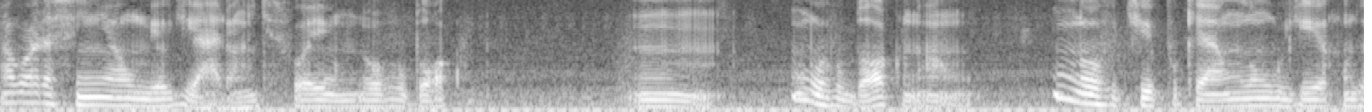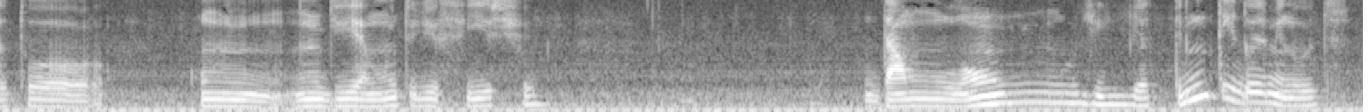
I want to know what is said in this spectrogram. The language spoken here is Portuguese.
Agora sim é o meu diário. Antes foi um novo bloco. Um, um novo bloco, não. Um novo tipo que é um longo dia quando eu tô com um dia muito difícil. Dá um longo dia, 32 minutos.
